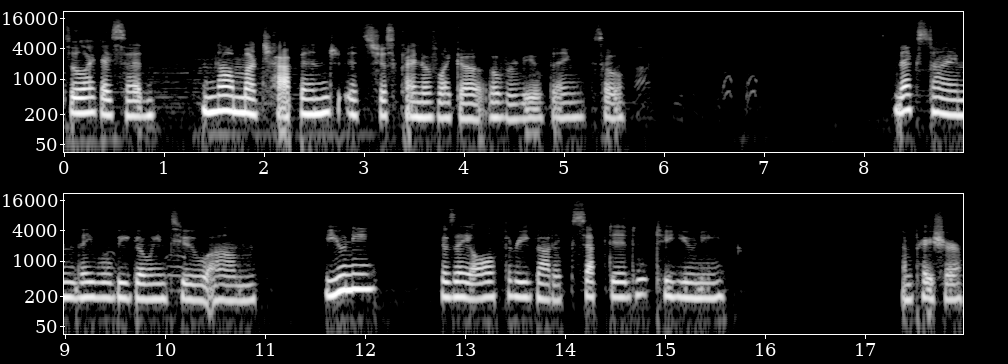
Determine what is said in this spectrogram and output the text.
So like I said, not much happened. It's just kind of like a overview thing. So next time they will be going to um uni because they all three got accepted to uni. I'm pretty sure.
